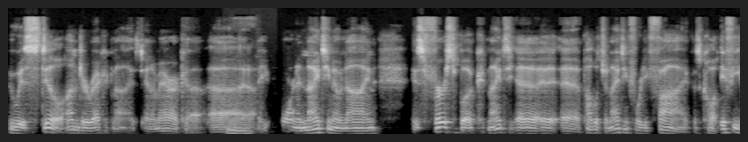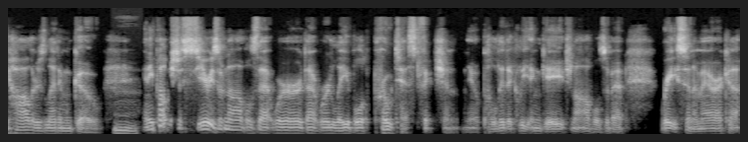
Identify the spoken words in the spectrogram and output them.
who is still under recognized in America. Uh, mm. born in 1909. His first book, 19, uh, uh, uh, published in 1945, is called "If He Hollers, Let Him Go," mm. and he published a series of novels that were that were labeled protest fiction, you know, politically engaged novels about race in America.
